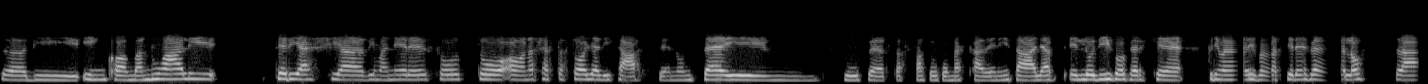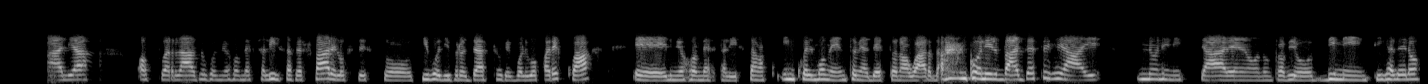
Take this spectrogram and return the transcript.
eh, di income annuali te riesci a rimanere sotto a una certa soglia di tasse, non sei mm, super tassato come accade in Italia e lo dico perché prima di partire per l'Australia ho parlato con il mio commercialista per fare lo stesso tipo di progetto che volevo fare qua e il mio commercialista in quel momento mi ha detto no guarda con il budget che hai non iniziare, no, non proprio dimenticatelo.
